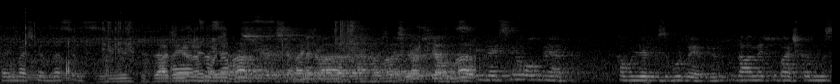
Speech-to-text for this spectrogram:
Sayın Başkanım nasılsınız? İyiyim, sizler de akşamlar. Resmi olmayan kabullerimizi burada yapıyoruz. Rahmetli başkanımız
